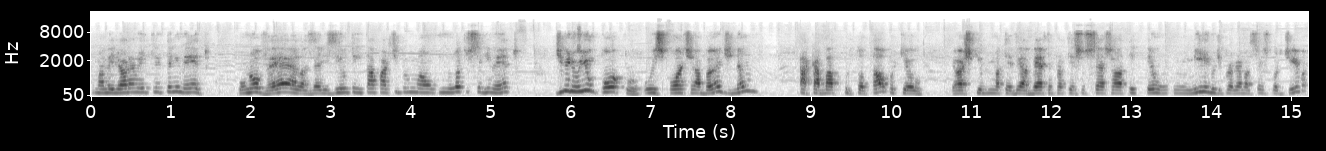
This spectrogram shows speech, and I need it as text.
uma melhora no entretenimento, com novelas, eles iam tentar partir para um outro segmento, diminuir um pouco o esporte na Band, não acabar por total, porque eu, eu acho que uma TV aberta, para ter sucesso, ela tem que ter um, mínimo de programação esportiva.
